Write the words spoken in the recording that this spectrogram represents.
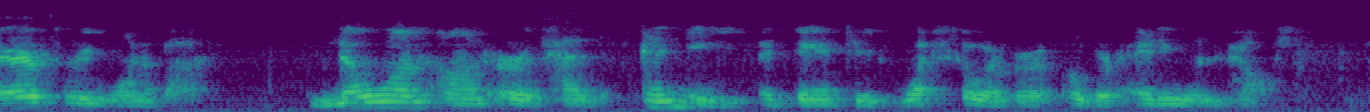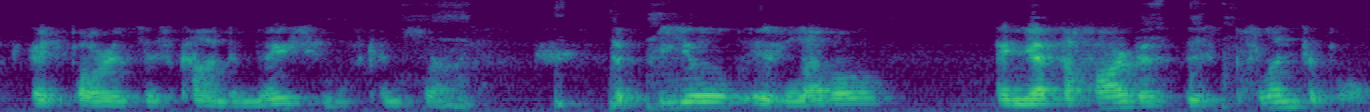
every one of us. No one on earth has any advantage whatsoever over anyone else as far as this condemnation is concerned. The field is level, and yet the harvest is plentiful,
